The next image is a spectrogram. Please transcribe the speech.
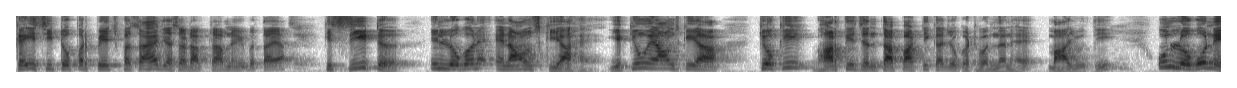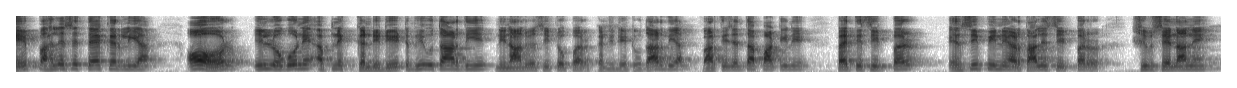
कई सीटों पर पेच फंसा है जैसा डॉक्टर साहब ने भी बताया। कि सीट इन लोगों ने अनाउंस किया है। ये क्यों अनाउंस किया? क्योंकि भारतीय जनता पार्टी का जो गठबंधन है, महायुति, उन लोगों ने पहले से तय कर लिया और इन लोगों ने अपने कैंडिडेट भी उतार दिए। निन्यानवे सीटों पर कैंडिडेट उतार दिया। भारतीय जनता पार्टी ने पैंतीस सीट पर एनसीपी ने अड़तालीस सीट पर, शिवसेना ने,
